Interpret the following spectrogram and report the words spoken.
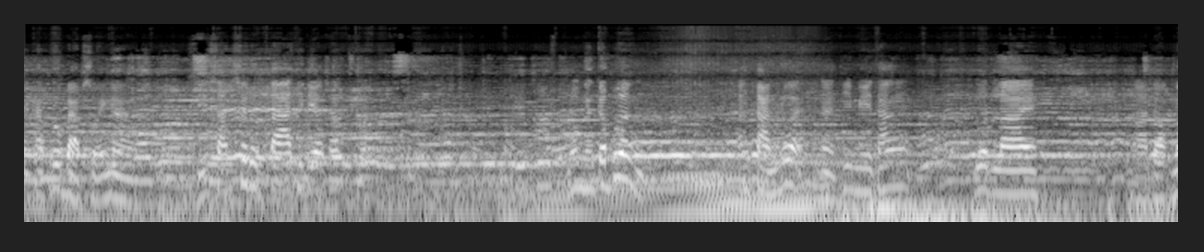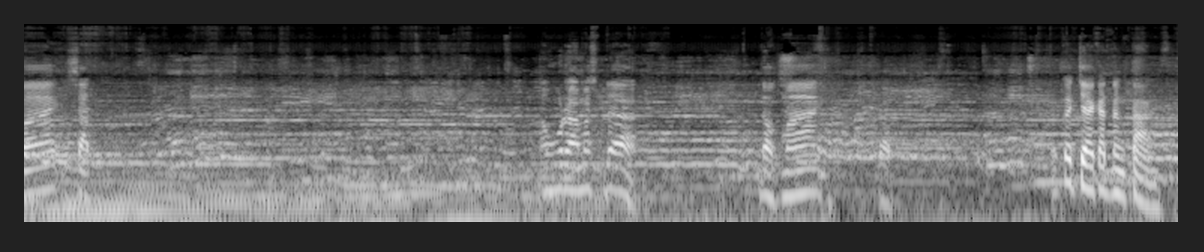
นะครับ รูปแบบสวยงามสีสันสะดุดตาทีเดียวครับรวมถึงกระเบื้องต่างๆด้วยนะที่มีทั้งลวดลาย ดอกไม้สัตว์อาฮูรามัสดาดอกไม้แล้วก็แจกันต่างๆ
